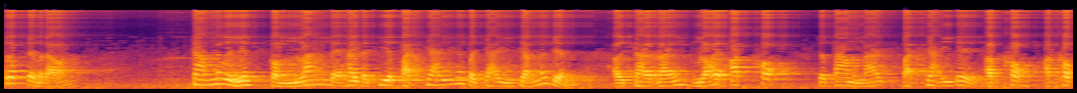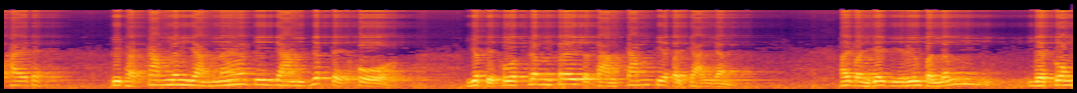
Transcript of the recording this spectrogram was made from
គ្រប់តែម្ដងកម្មហ្នឹងវាមានកម្លាំងដែលហៅថាជាបច្ច័យហ្នឹងបច្ច័យអញ្ចឹងណាទៀត ឲ្យកើតឡើងម្ល៉េះអត់ខុសទៅតាមអំណាចបច្ច័យទេអត់ខុសអត់ខុសខែទេគឺថាកម្មនឹងយ៉ាងណាគឺយ៉ាងយុត្តិធម៌យុទ្ធធម៌ត្រឹមត្រូវទៅតាមកម្មជាបច្ច័យហ្នឹងហើយបើនិយាយពីរឿងពលឹងវាគង់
